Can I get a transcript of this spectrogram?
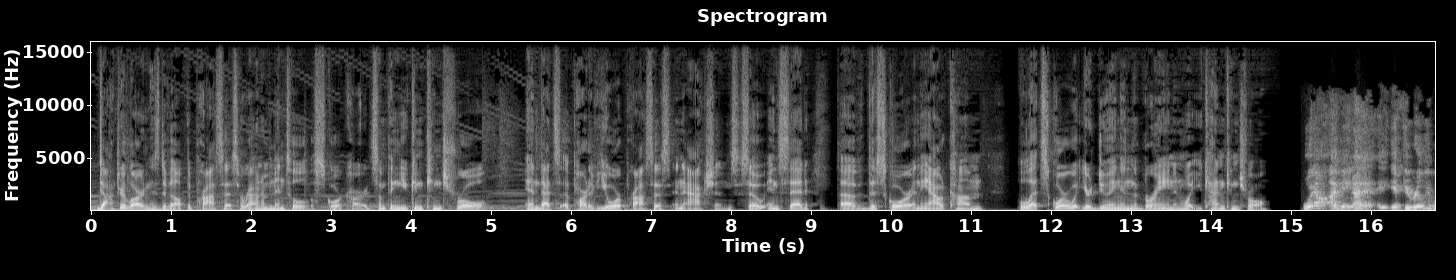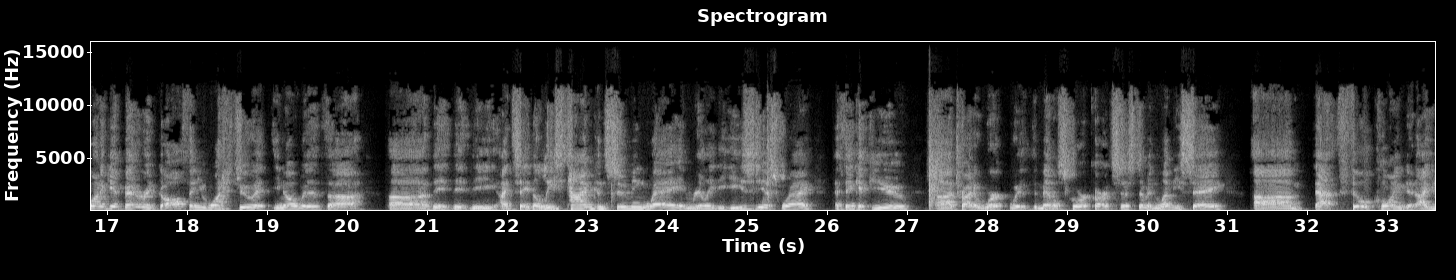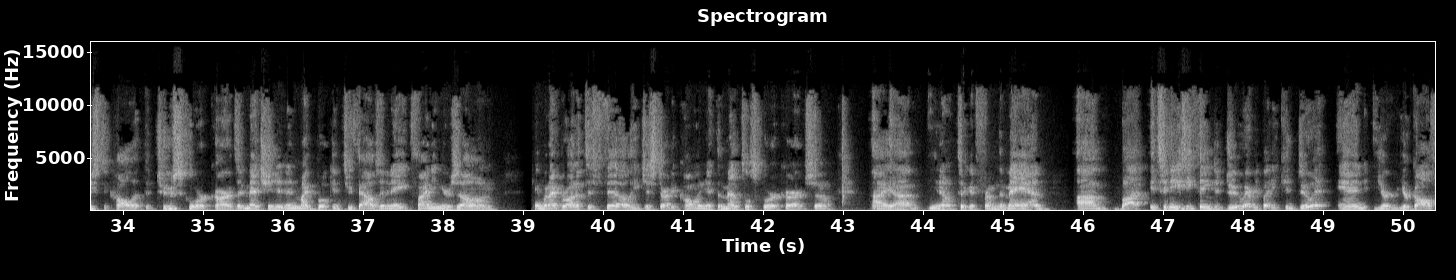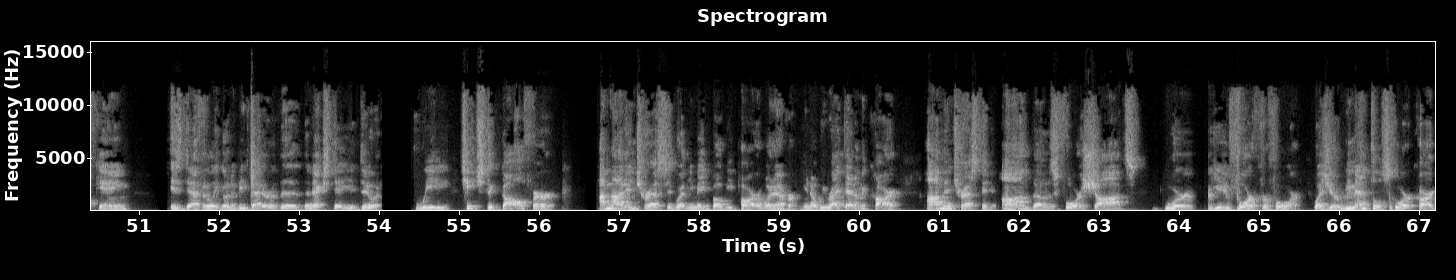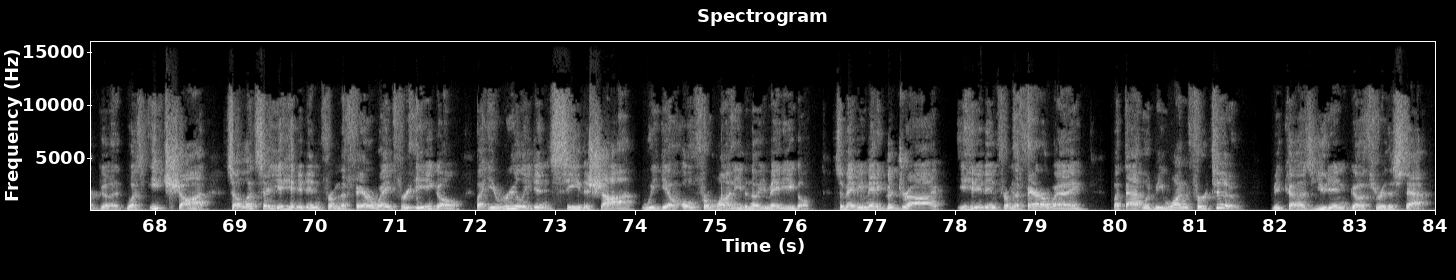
Dr. Lardon has developed a process around a mental scorecard, something you can control, and that's a part of your process and actions. So instead of the score and the outcome, let's score what you're doing in the brain and what you can control. Well, I mean, I, if you really want to get better in golf and you want to do it, you know, with uh, uh, the, the, the, I'd say the least time consuming way and really the easiest way. I think if you uh, try to work with the mental scorecard system, and let me say um, that Phil coined it. I used to call it the two scorecards. I mentioned it in my book in 2008, Finding Your Zone. And when I brought it to Phil, he just started calling it the mental scorecard. So I, um, you know, took it from the man. Um, but it's an easy thing to do. Everybody can do it, and your your golf game is definitely going to be better the, the next day you do it. We teach the golfer. I'm not interested whether you made bogey par or whatever. You know, we write that on the card. I'm interested on those four shots. Were you four for four? Was your mental scorecard good? Was each shot so let's say you hit it in from the fairway for eagle, but you really didn't see the shot. We go 0 for 1, even though you made eagle. So maybe you made a good drive, you hit it in from the fairway, but that would be 1 for 2 because you didn't go through the step.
